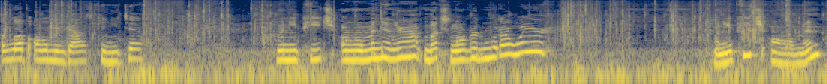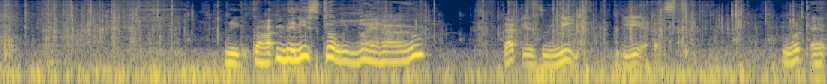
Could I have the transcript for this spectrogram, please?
I love almond, guys. Can you tell? Honey peach almond. And they're not much longer than what I wear. Honey peach almond. We got mini stiletto. That is me. Yes. Look at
